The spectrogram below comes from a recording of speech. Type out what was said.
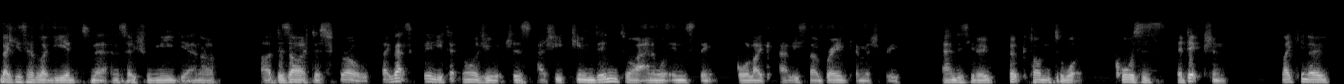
like you said, like the internet and social media and our our desire to scroll. Like that's clearly technology which is actually tuned into our animal instinct or like at least our brain chemistry and is you know hooked on to what causes addiction. Like you know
